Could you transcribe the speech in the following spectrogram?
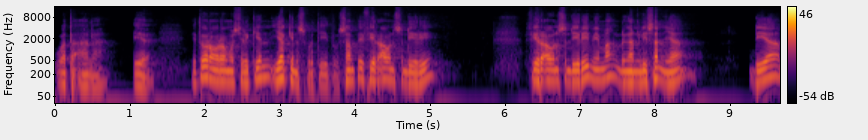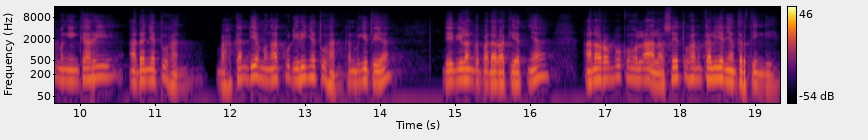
wa taala. Iya. Itu orang-orang musyrikin yakin seperti itu. Sampai Firaun sendiri Fir'aun sendiri memang dengan lisannya dia mengingkari adanya Tuhan. Bahkan dia mengaku dirinya Tuhan, kan begitu ya? Dia bilang kepada rakyatnya, "Ana rabbukumul a'la, saya Tuhan kalian yang tertinggi."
